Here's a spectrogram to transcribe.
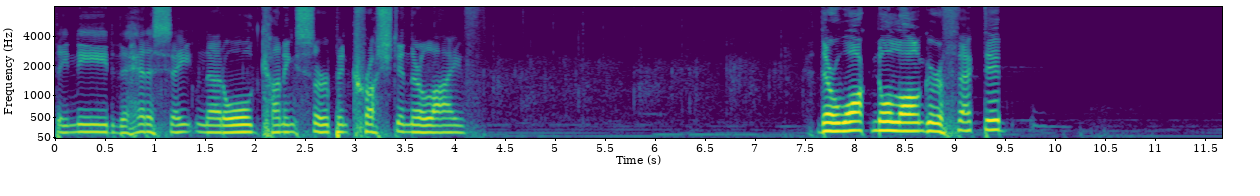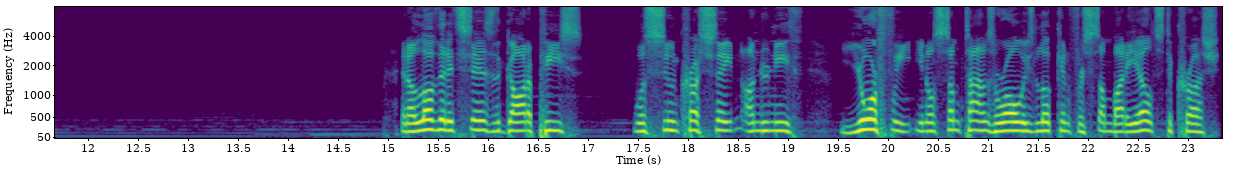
They need the head of Satan, that old cunning serpent, crushed in their life. Their walk no longer affected. And I love that it says the God of peace will soon crush Satan underneath your feet. You know, sometimes we're always looking for somebody else to crush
